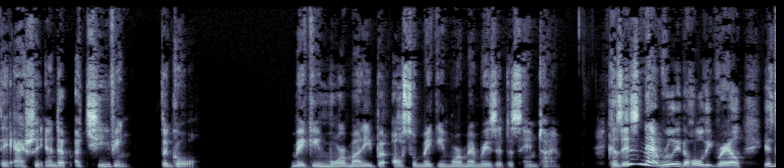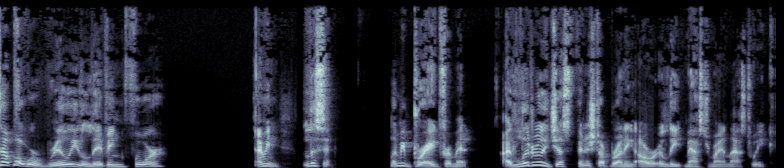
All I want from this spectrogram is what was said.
They actually end up achieving the goal, making more money, but also making more memories at the same time. Because isn't that really the holy grail? Isn't that what we're really living for? I mean, listen, let me brag for a minute. I literally just finished up running our elite mastermind last week,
